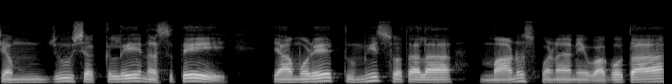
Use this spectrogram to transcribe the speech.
समजू शकले नसते. त्यामुळे तुम्ही स्वतःला माणूसपणाने वागवता.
